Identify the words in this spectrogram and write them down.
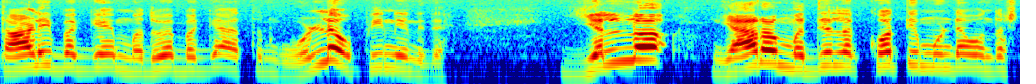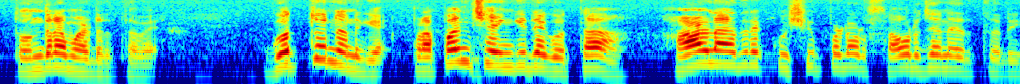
ತಾಳಿ ಬಗ್ಗೆ, ಮದುವೆ ಬಗ್ಗೆ ಆತನಿಗೆ ಒಳ್ಳೆ ಒಪಿನಿಯನ್ ಇದೆ. ಎಲ್ಲೋ ಯಾರೋ ಮಧ್ಯದಲ್ಲಿ ಕೋತಿ ಮುಂಡೆ ಒಂದಷ್ಟು ತೊಂದರೆ ಮಾಡಿರ್ತವೆ. ಗೊತ್ತು ನನಗೆ, ಪ್ರಪಂಚ ಹೆಂಗಿದೆ ಗೊತ್ತಾ? ಹಾಳಾದರೆ ಖುಷಿ ಪಡೋರು ಸಾವಿರ ಜನ ಇರ್ತಾರೆ.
